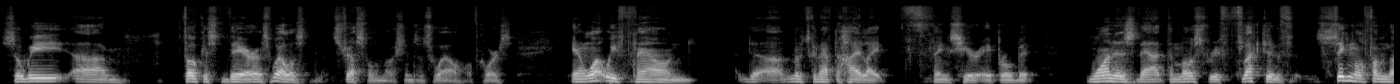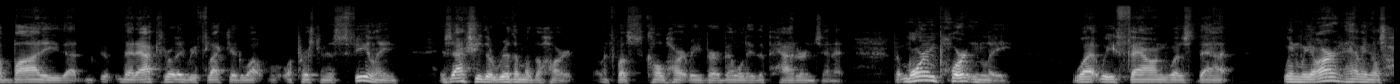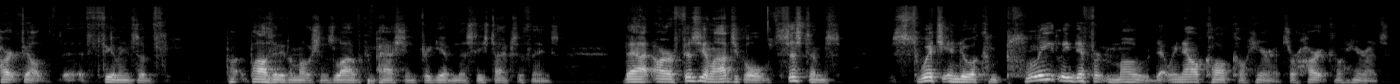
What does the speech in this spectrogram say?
So we um, focused there as well as stressful emotions as well, of course. And what we found, uh, I'm just going to have to highlight things here, April, but one is that the most reflective signal from the body that that accurately reflected what a person is feeling is actually the rhythm of the heart what's called heart rate variability, the patterns in it. But more importantly, what we found was that when we are having those heartfelt uh, feelings of positive emotions, love, compassion, forgiveness, these types of things, that our physiological systems switch into a completely different mode that we now call coherence or heart coherence.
